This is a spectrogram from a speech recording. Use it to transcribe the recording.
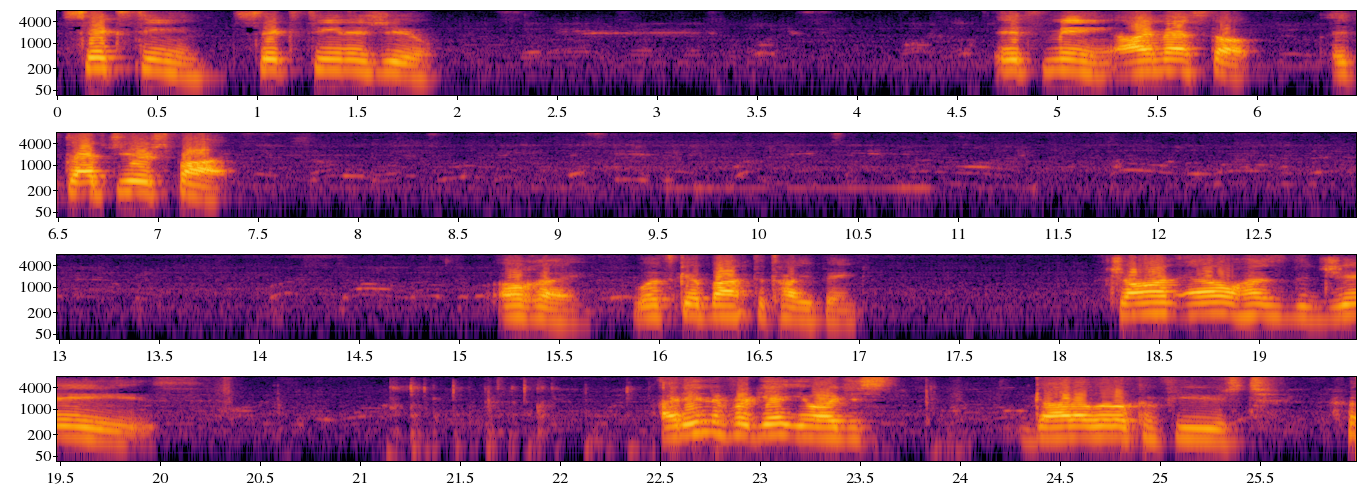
16. 16 is you. It's me. I messed up. It, that's your spot. Okay, let's get back to typing. John L has the J's. I didn't forget you, I just got a little confused.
